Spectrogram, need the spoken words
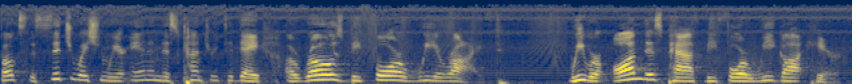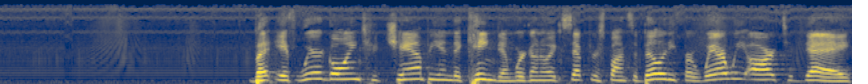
folks, the situation we are in in this country today arose before we arrived. We were on this path before we got here. But if we're going to champion the kingdom, we're going to accept responsibility for where we are today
